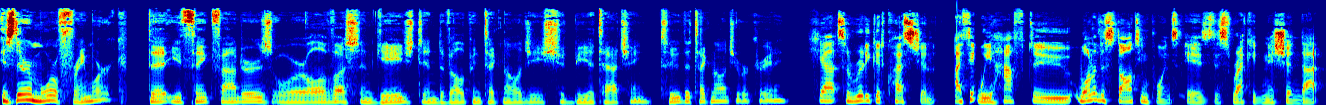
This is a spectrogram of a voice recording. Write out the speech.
Is there a moral framework that you think founders or all of us engaged in developing technology should be attaching to the technology we're creating? Yeah, it's a really good question. I think we have to, one of the starting points is this recognition that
